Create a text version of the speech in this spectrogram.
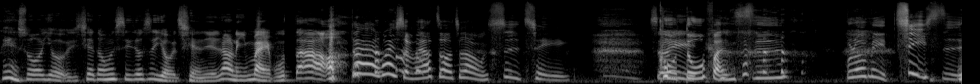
跟你说，有一些东西就是有钱也让你买不到，对，为什么要做这种事情？苦读粉丝，Bloomy 气死！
